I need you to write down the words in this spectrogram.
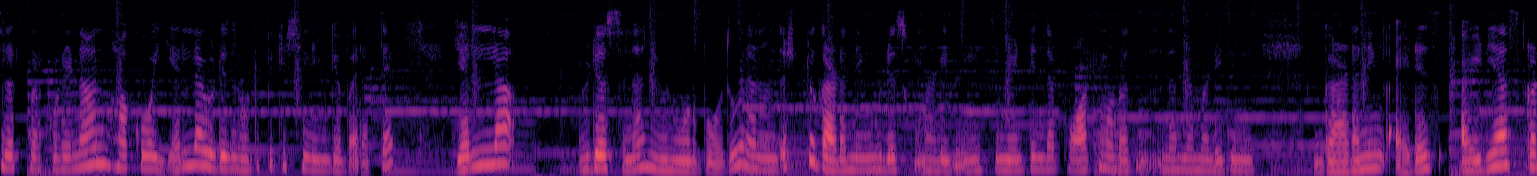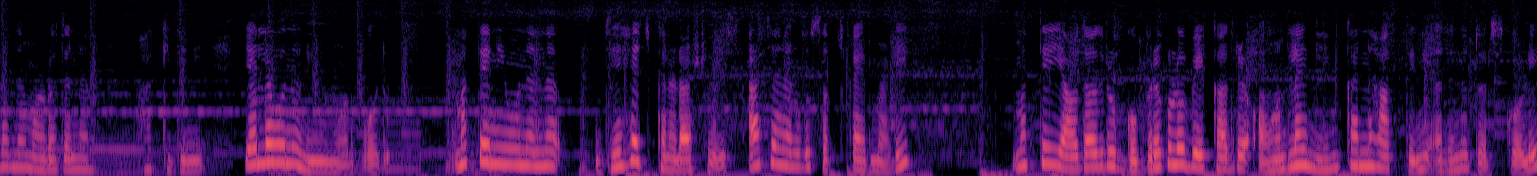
ಸೆಲೆಕ್ಟ್ ಮಾಡ್ಕೊಳ್ಳಿ. ನಾನು ಹಾಕುವ ಎಲ್ಲ ವಿಡಿಯೋದ ನೋಟಿಫಿಕೇಷನ್ ನಿಮಗೆ ಬರುತ್ತೆ. ಎಲ್ಲ ವಿಡಿಯೋಸನ್ನು ನೀವು ನೋಡ್ಬೋದು. ನಾನು ಒಂದಷ್ಟು ಗಾರ್ಡನಿಂಗ್ ವಿಡಿಯೋಸ್ ಮಾಡಿದ್ದೀನಿ. ಸಿಮೆಂಟಿಂದ ಪಾಟ್ ಮಾಡೋದನ್ನು ಮಾಡಿದ್ದೀನಿ. ಗಾರ್ಡನಿಂಗ್ ಐಡಿಯಾಸ್ ಐಡಿಯಾಸ್ಗಳನ್ನು ಮಾಡೋದನ್ನು ಹಾಕಿದ್ದೀನಿ. ಎಲ್ಲವನ್ನು ನೀವು ನೋಡ್ಬೋದು. ಮತ್ತು ನೀವು ನನ್ನ ಜೆ ಹೆಚ್ ಕನ್ನಡ ಸ್ಟೋರೀಸ್ ಆ ಚಾನಲ್ಗೂ ಸಬ್ಸ್ಕ್ರೈಬ್ ಮಾಡಿ. ಮತ್ತು ಯಾವುದಾದ್ರೂ ಗೊಬ್ಬರಗಳು ಬೇಕಾದರೆ ಆನ್ಲೈನ್ ಲಿಂಕನ್ನು ಹಾಕ್ತೀನಿ. ಅದನ್ನು ತರಿಸ್ಕೊಳ್ಳಿ.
